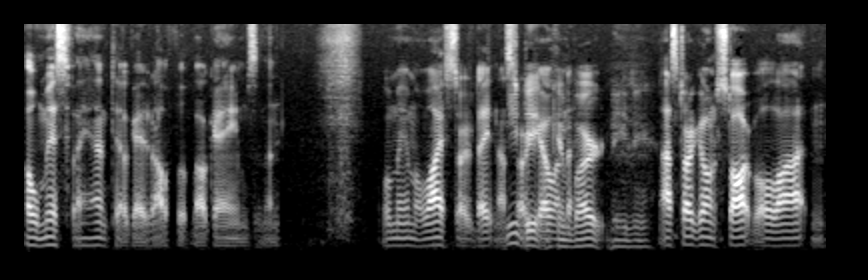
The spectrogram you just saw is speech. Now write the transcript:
Ole Miss fan, tailgated all football games, and then well, me and my wife started dating. I You started didn't going. To, convert, did you? I started going to Starkville a lot, and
